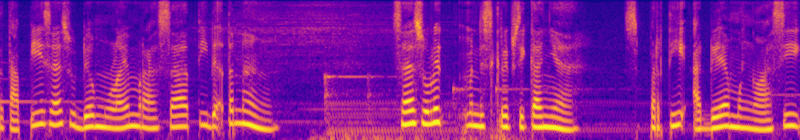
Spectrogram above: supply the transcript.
Tetapi saya sudah mulai merasa tidak tenang. Saya sulit mendeskripsikannya, seperti ada yang mengawasi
